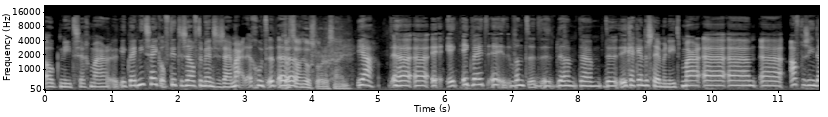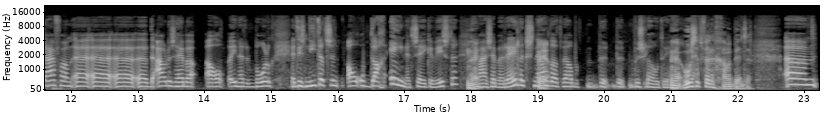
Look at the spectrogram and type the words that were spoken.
ook niet, zeg maar. Ik weet niet zeker of dit dezelfde mensen zijn. Maar eh, goed. Uh, dat zou heel slordig zijn. Ja, uh, uh, ik, ik weet, uh, want de, de, de, ik herken de stemmen niet. Maar afgezien daarvan, de ouders hebben al in het behoorlijk... Het is niet dat ze al op dag één het zeker wisten. Nee. Maar ze hebben redelijk snel ja. dat wel be, be, besloten. Ja. Ja, hoe is het verder gegaan met Bente? Um,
